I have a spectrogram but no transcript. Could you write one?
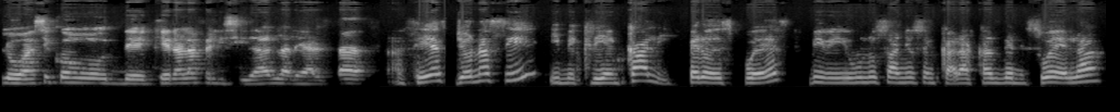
lo básico de qué era la felicidad, la lealtad. Así es, yo nací y me crié en Cali, pero después viví unos años en Caracas, Venezuela,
